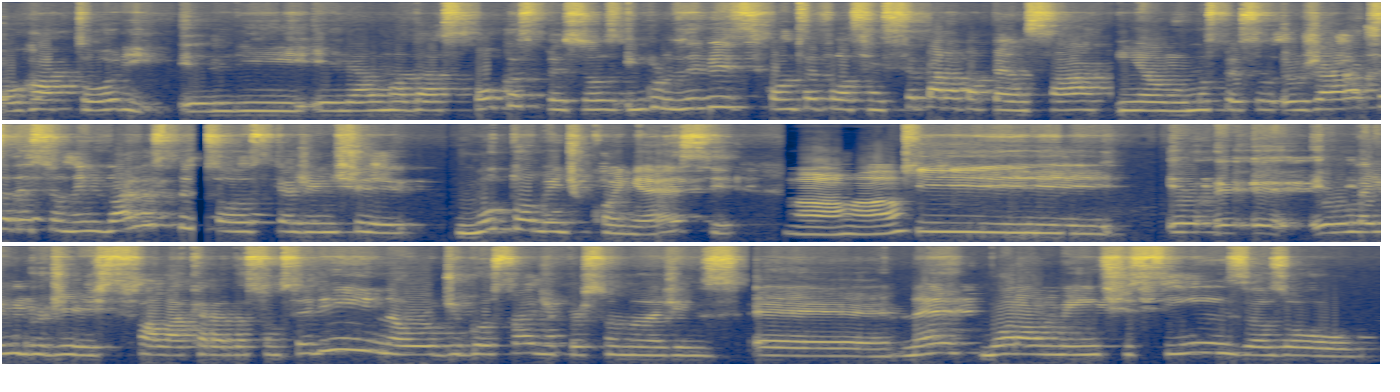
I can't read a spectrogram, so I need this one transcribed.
o, o Hattori, ele, ele é uma das poucas pessoas, inclusive quando você falou assim, se você parar pra pensar em algumas pessoas, eu já selecionei várias pessoas que a gente mutuamente conhece, uhum. que eu, eu, eu, lembro de falar que era da Sonserina, ou de gostar de personagens, é, né, moralmente cinzas, ou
